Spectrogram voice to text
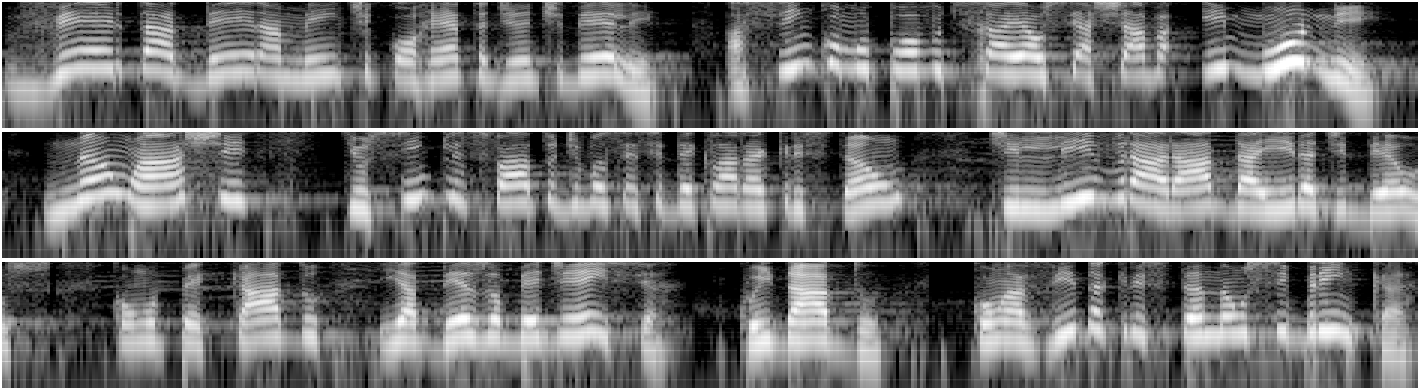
verdadeiramente correta diante dele. Assim como o povo de Israel se achava imune, não ache que o simples fato de você se declarar cristão te livrará da ira de Deus com o pecado e a desobediência. Cuidado, com a vida cristã não se brinca,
